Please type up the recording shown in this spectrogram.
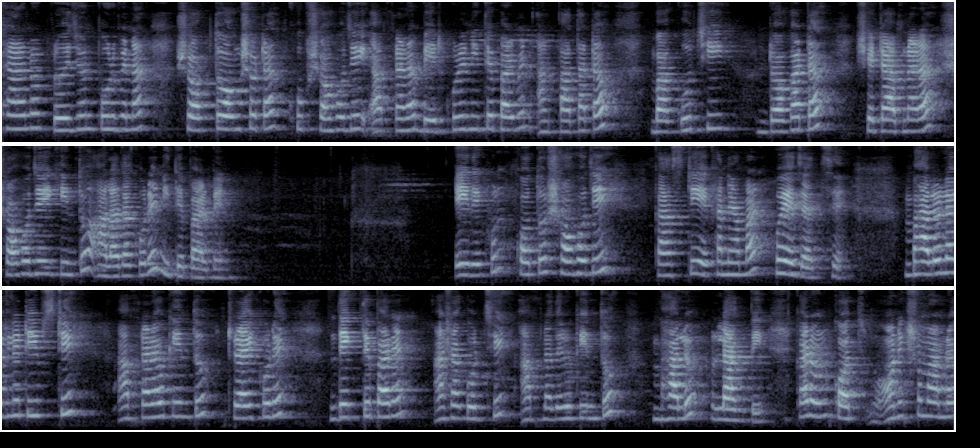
ছাড়ানোর প্রয়োজন পড়বে না। শক্ত অংশটা খুব সহজেই আপনারা বের করে নিতে পারবেন আর পাতাটাও বা কুচি ডগাটা সেটা আপনারা সহজেই কিন্তু আলাদা করে নিতে পারবেন। এই দেখুন কত সহজেই কাজটি এখানে আমার হয়ে যাচ্ছে। ভালো লাগলে টিপসটি আপনারাও কিন্তু ট্রাই করে দেখতে পারেন। আশা করছি আপনাদেরও কিন্তু ভালো লাগবে। কারণ কচ- অনেক সময় আমরা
